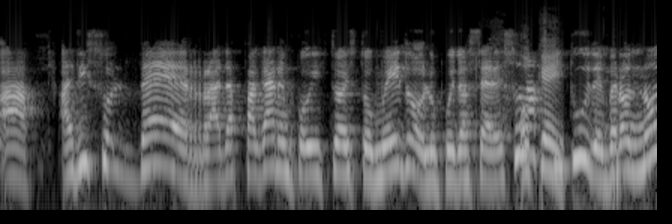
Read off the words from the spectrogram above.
a, a disolver, a apagar un poquito este miedo, lo puedo hacer. Son okay. actitudes, pero no,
